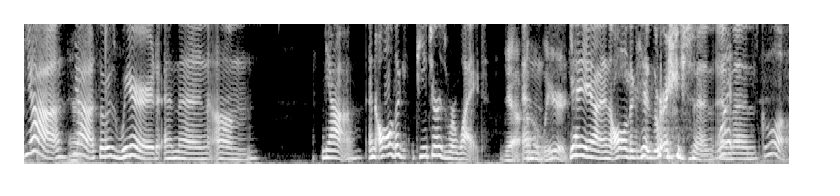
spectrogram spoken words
Yeah, yeah, So it was weird. And then, um, yeah, and all the teachers were white. Yeah. And oh, weird. Yeah, yeah, yeah, and all the kids were Asian. What And then school?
